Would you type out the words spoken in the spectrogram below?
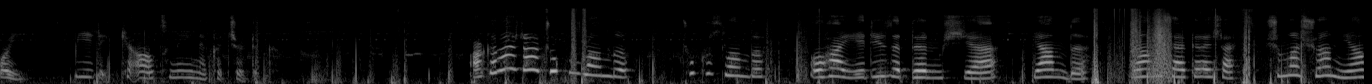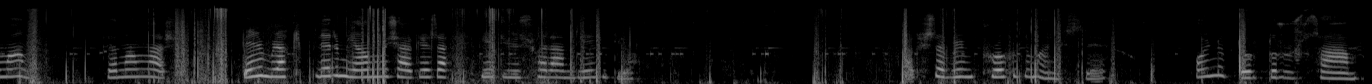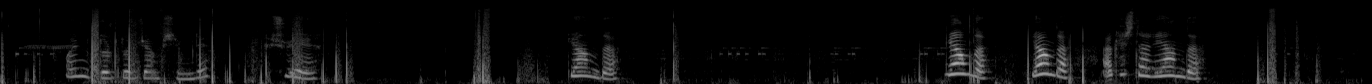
Oy. Bir iki altını yine kaçırdık. Arkadaşlar çok hızlandı. Çok hızlandı. Oha 700'e dönmüş ya. Yandı. Yanmış arkadaşlar. Şunlar şu an yanan. Yananlar. Benim rakiplerim yanmış arkadaşlar. 700 falan diye gidiyor. Arkadaşlar benim profilim hangisi? Oyunu durdurursam. Oyunu durduracağım şimdi. Şuraya. Yandı. Yandı. Yandı. Arkadaşlar yandı.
